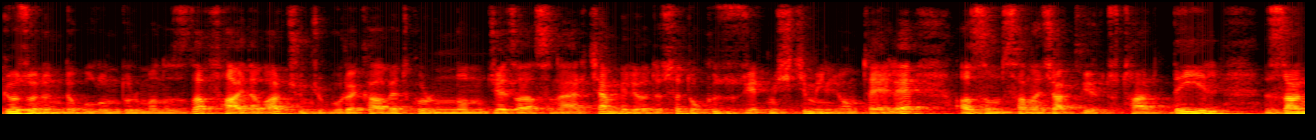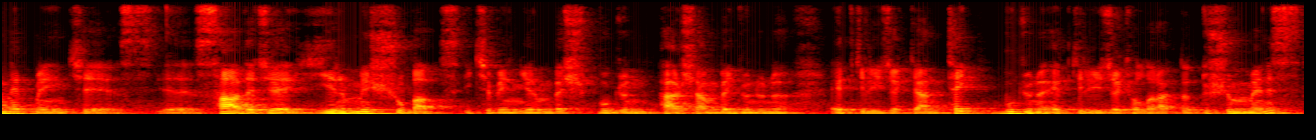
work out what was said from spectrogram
göz önünde bulundurmanızda fayda var. Çünkü bu rekabet kurulunun cezasını erken bile ödese 972 milyon TL azımsanacak bir tutar değil. Zannetmeyin ki e, sadece 20 Şubat 2025 bugün Perşembe gününü etkileyecek. Yani tek bugünü etkileyecek olarak da düşünmeniz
